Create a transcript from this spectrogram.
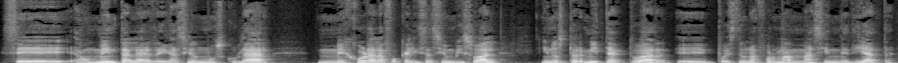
se aumenta la irrigación muscular, mejora la focalización visual y nos permite actuar eh, pues de una forma más inmediata.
